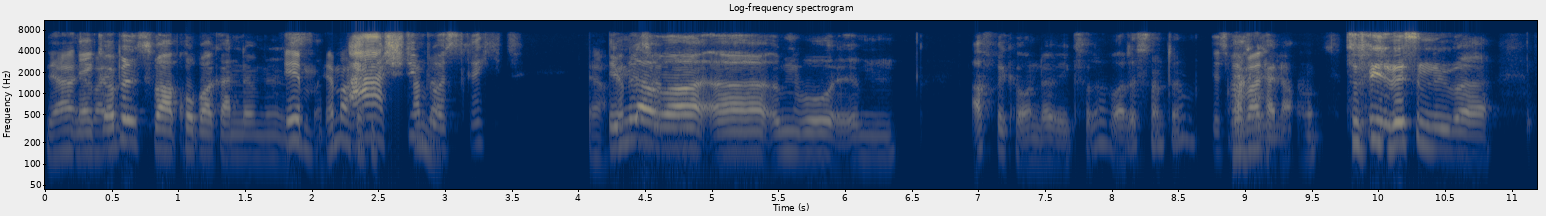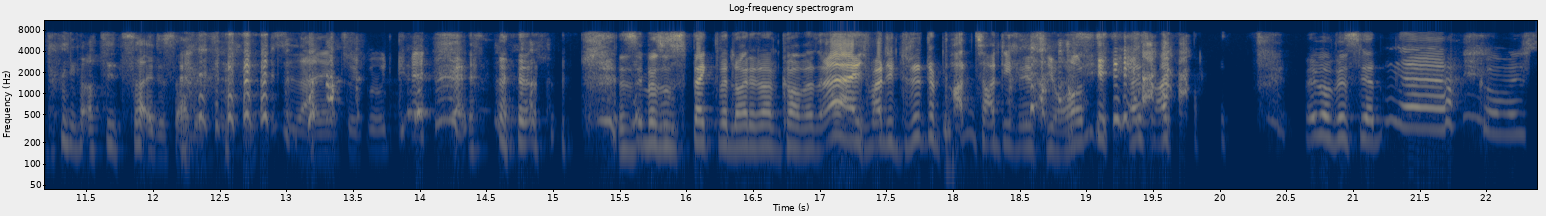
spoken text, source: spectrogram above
Ja, Nee, Goebbels war Propagandaminister. eben. Er macht Ah, stimmt, du anders. hast recht. Ja. Himmler war äh, irgendwo in Afrika unterwegs, oder? War das nicht da? Das Wer war, keine Ahnung. Zu viel Wissen über Nazi-Zeit ist alles. das nicht so gut. gell? Das ist immer suspekt, wenn Leute dann kommen und sagen, ah, ich war die dritte Panzerdivision. Immer ein bisschen, na, komisch.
